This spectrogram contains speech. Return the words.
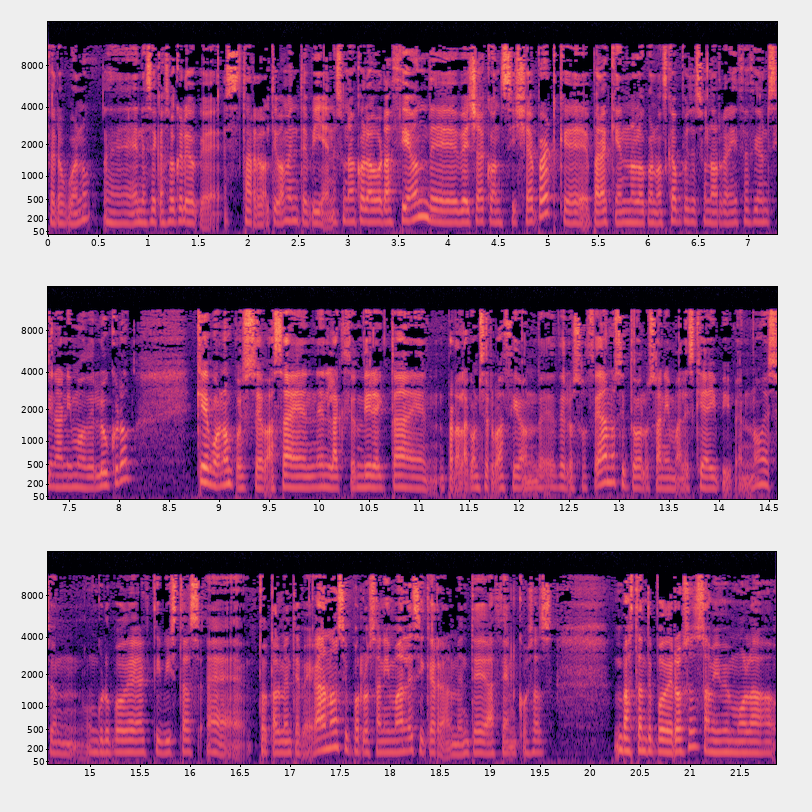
pero bueno, eh, en ese caso creo que está relativamente bien. Es una colaboración de Beja con Sea Shepherd, que para quien no lo conozca, pues es una organización sin ánimo de lucro que bueno, pues se basa en, la acción directa para la conservación de, los océanos y todos los animales que ahí viven, ¿no? Es un, un grupo de activistas eh, totalmente veganos y por los animales y que realmente hacen cosas bastante poderosas. A mí me mola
